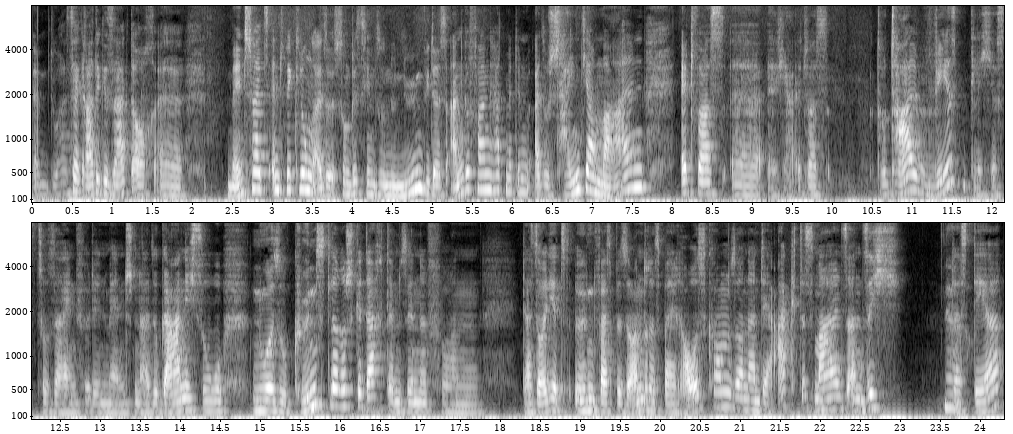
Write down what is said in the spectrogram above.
Ähm, du hast ja gerade gesagt, auch äh, Menschheitsentwicklung, also ist so ein bisschen synonym, wie das angefangen hat mit dem, also scheint ja Malen etwas, äh, ja, etwas total Wesentliches zu sein für den Menschen. Also gar nicht so nur so künstlerisch gedacht im Sinne von, da soll jetzt irgendwas Besonderes bei rauskommen, sondern der Akt des Malens an sich, ja. dass der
